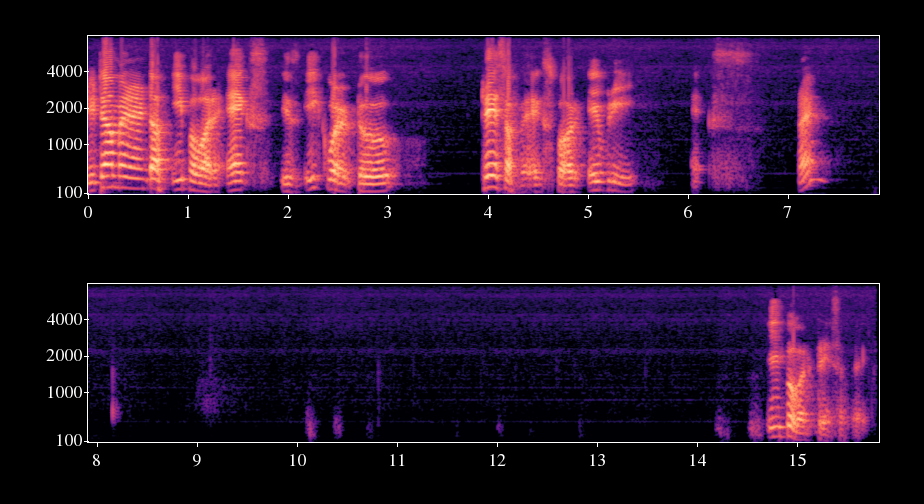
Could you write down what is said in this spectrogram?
determinant of e power x is equal to trace of x for every x, right? e power trace of x.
